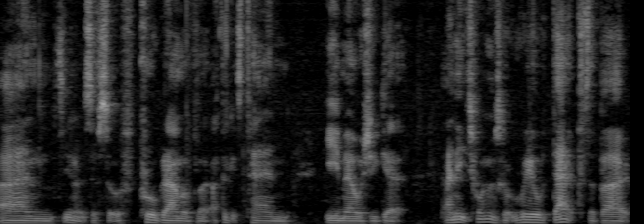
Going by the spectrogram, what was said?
And you know, it's a sort of program of like I think it's ten emails you get, and each one of them's got real depth about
